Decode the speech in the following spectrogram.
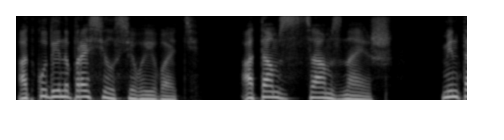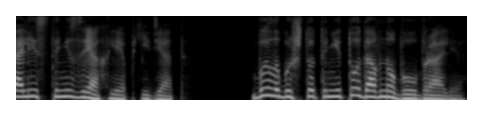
откуда и напросился воевать. А там, сам знаешь, менталисты не зря хлеб едят. Было бы что-то не то, давно бы убрали.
